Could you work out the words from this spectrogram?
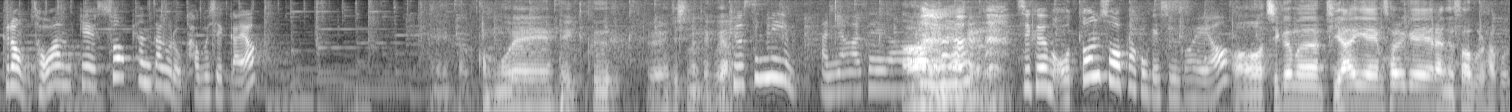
그럼 저와 함께 수업 현장으로 가보실까요? 건물에 베이크를 해주시면 되고요. 교수님, 안녕하세요. 아, 네, 안녕하세요. 네. 지금 어떤 수업 하고 계신 거예요? 어, 지금은 BIM 설계라는 수업을 하고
